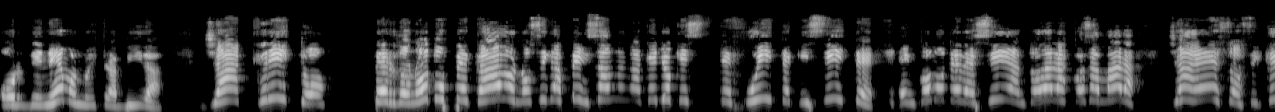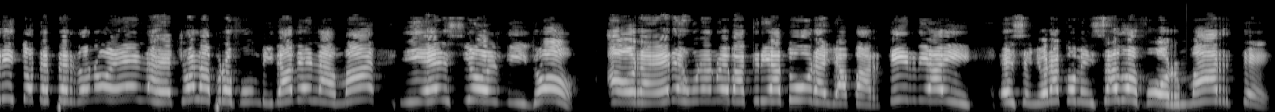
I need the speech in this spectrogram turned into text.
ordenemos nuestra vida. Ya Cristo perdonó tus pecados, no sigas pensando en aquello que, que fuiste, que hiciste, en cómo te decían, todas las cosas malas. Ya eso, si Cristo te perdonó, Él las echó a la profundidad de la mar y Él se olvidó. Ahora eres una nueva criatura y a partir de ahí el Señor ha comenzado a formarte.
